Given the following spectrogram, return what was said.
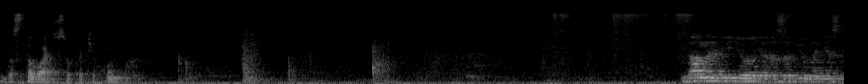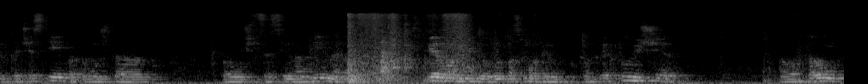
доставать все потихоньку. Данное видео я разобью на несколько частей, потому что получится сильно длинное. В первом видео мы посмотрим комплектующие, а во втором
